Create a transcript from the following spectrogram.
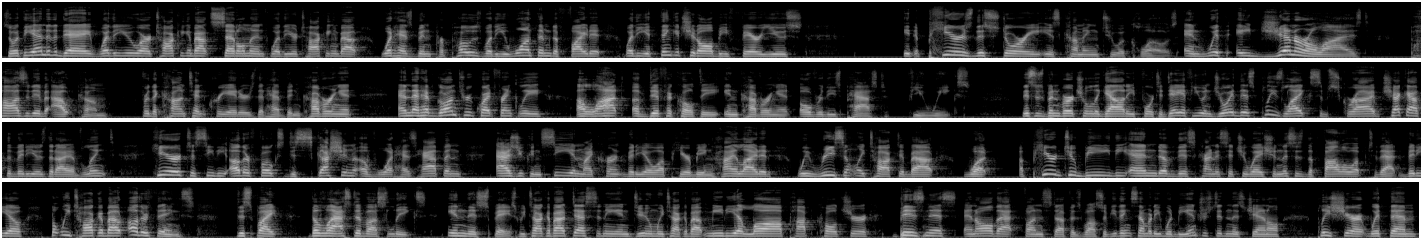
So at the end of the day, whether you are talking about settlement, whether you're talking about what has been proposed, whether you want them to fight it, whether you think it should all be fair use, it appears this story is coming to a close. And with a generalized positive outcome for the content creators that have been covering it and that have gone through, quite frankly, a lot of difficulty in covering it over these past few weeks. This has been Virtual Legality for today. If you enjoyed this, please like, subscribe, check out the videos that I have linked here to see the other folks' discussion of what has happened. As you can see in my current video up here being highlighted, we recently talked about what appeared to be the end of this kind of situation. This is the follow up to that video, but we talk about other things despite the Last of Us leaks in this space. We talk about Destiny and Doom. We talk about media, law, pop culture, business, and all that fun stuff as well. So if you think somebody would be interested in this channel, please share it with them.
